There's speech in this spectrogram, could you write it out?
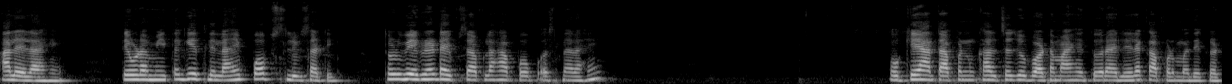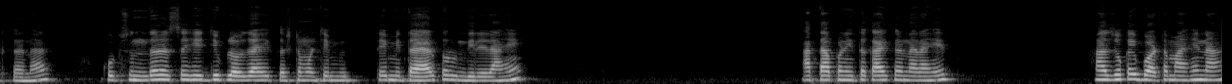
आलेला आहे. तेवढा मी इथं घेतलेला आहे पप स्लीवसाठी थोडं वेगळ्या टाईपचा आपला हा पप असणार आहे. ओके आता आपण खालचा जो बॉटम आहे तो राहिलेल्या कापडमध्ये कट करणार. खूप सुंदर असं हे जे ब्लाऊज आहे कस्टमरचे मी ते मी तयार करून दिलेलं आहे. आता आपण इथं काय करणार आहेत? हा जो काही बॉटम आहे ना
